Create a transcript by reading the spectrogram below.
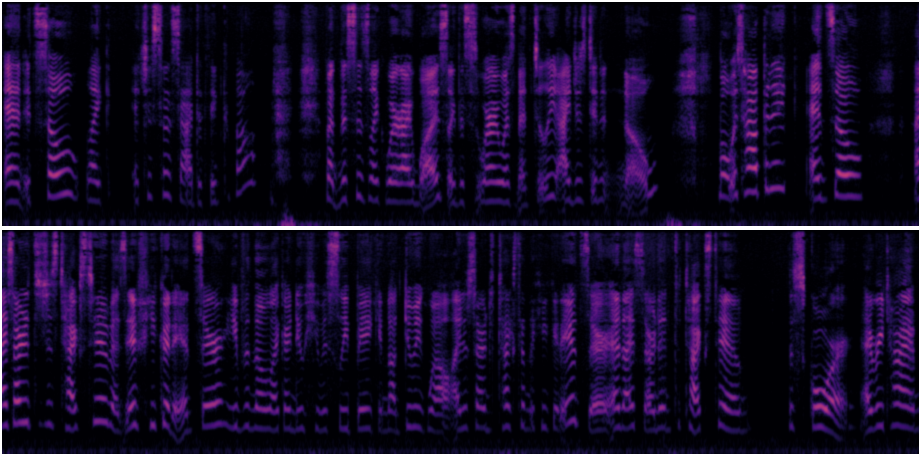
And it's so like it's just so sad to think about. but this is like where I was. Like this is where I was mentally. I just didn't know what was happening. And so I started to just text him as if he could answer, even though like I knew he was sleeping and not doing well. I just started to text him like he could answer, and I started to text him the score every time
